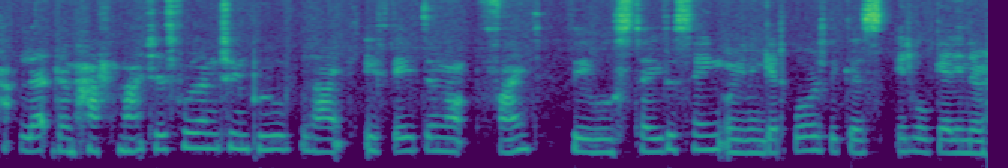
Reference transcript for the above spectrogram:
ha- let them have matches for them to improve. Like if they do not fight they will stay the same or even get worse because it will get in their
